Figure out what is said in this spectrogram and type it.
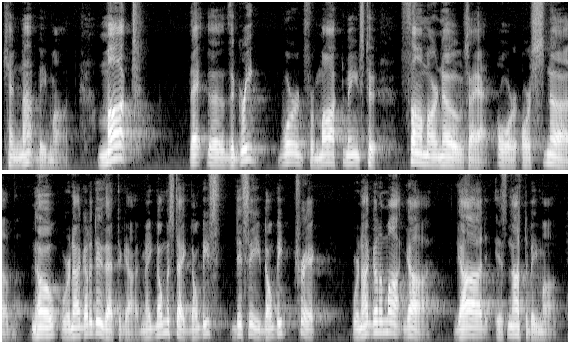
Cannot be mocked. Mocked, that the, the Greek word for mocked means to thumb our nose at or, or snub. No, we're not going to do that to God. Make no mistake. Don't be deceived. Don't be tricked. We're not going to mock God. God is not to be mocked.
